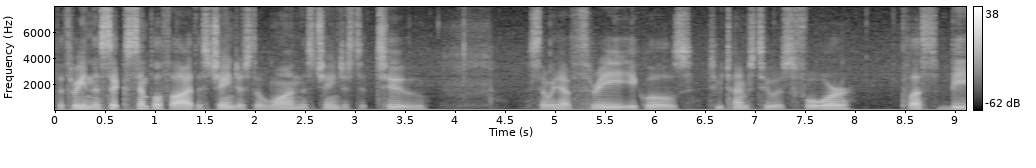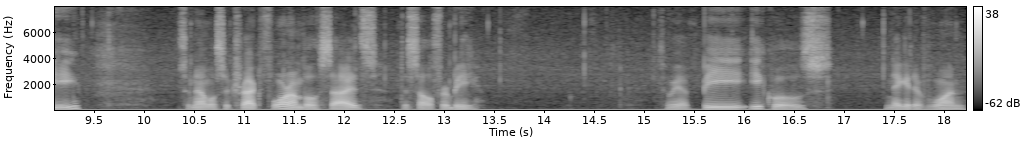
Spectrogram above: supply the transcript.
The 3 and the 6 simplify. This changes to 1, this changes to 2. So we'd have 3 equals 2 times 2 is 4 plus b. So now we'll subtract 4 on both sides to solve for b. So we have b equals negative 1.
